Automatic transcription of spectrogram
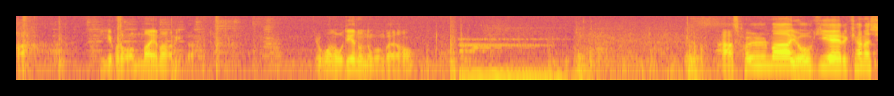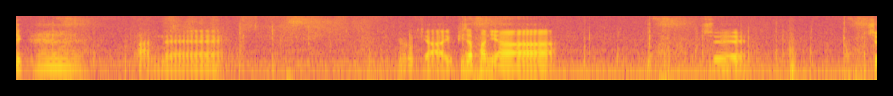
하 이게 바로 엄마의 마음인가? 요건 어디에 놓는 건가요? 아 설마 여기에 이렇게 하나씩? 맞네. 요렇게 아 이거 피자판이야. 그치 그치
